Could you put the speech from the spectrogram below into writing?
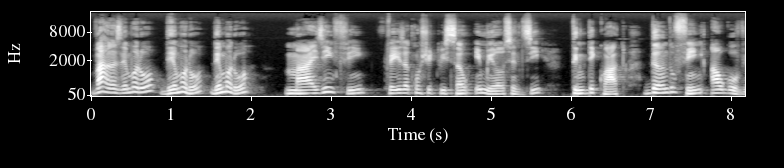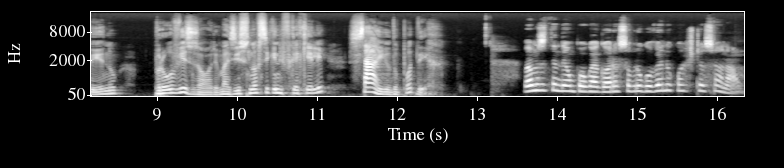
Vargas demorou, demorou, demorou, mas enfim fez a Constituição em 1934, dando fim ao governo provisório. Mas isso não significa que ele saiu do poder. Vamos entender um pouco agora sobre o governo constitucional.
